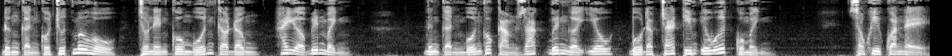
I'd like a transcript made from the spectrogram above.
Đừng cần có chút mơ hồ, cho nên cô muốn Cao Đông hay ở bên mình. Đừng cần muốn có cảm giác bên người yêu, bù đắp trái tim yếu ớt của mình. Sau khi quan hệ,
